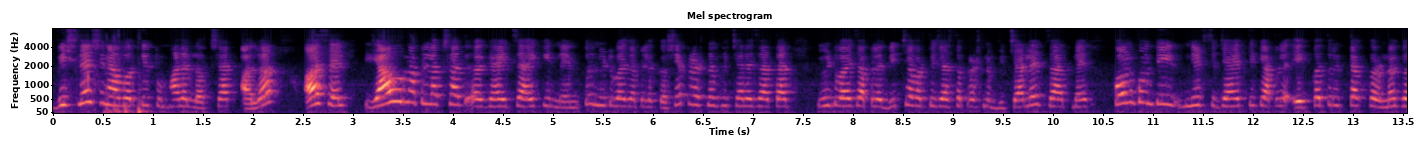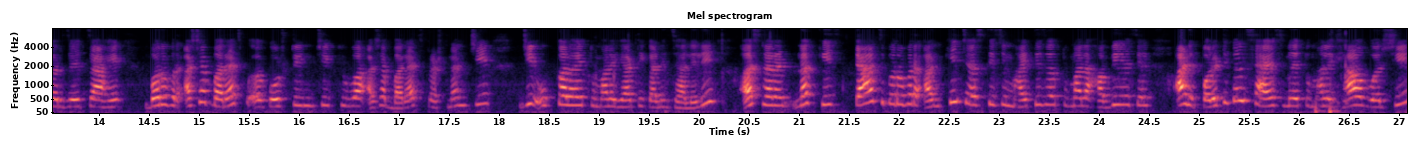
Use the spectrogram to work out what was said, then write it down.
विश्लेषणावरती तुम्हाला लक्षात आलं असेल यावरून आपल्या लक्षात घ्यायचं आहे की नेमकं नीटवाईज वाईज आपल्याला कसे प्रश्न विचारले जातात? नीटवाईज वाईज आपल्याला वरती जास्त प्रश्न विचारले जात नाहीत. कोणकोणती नीट्स जे आहेत ते की आपल्याला एकत्रितता करणं गरजेचं आहे? बरोबर अशा बऱ्याच गोष्टींची किंवा अशा बऱ्याच प्रश्नांची जी उकल आहे तुम्हाला या ठिकाणी झालेली असणार आहे. नक्कीच त्याचबरोबर आणखी जास्तीची माहिती जर तुम्हाला हवी असेल आणि पॉलिटिकल सायन्समध्ये तुम्हाला ह्या वर्षी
